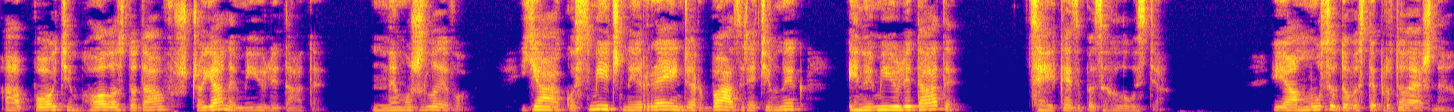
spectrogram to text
А потім голос додав, що я не вмію літати. Неможливо. Я космічний рейнджер, баз, рятівник і не вмію літати? Це якесь безглуздя. Я мусив довести протилежне,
